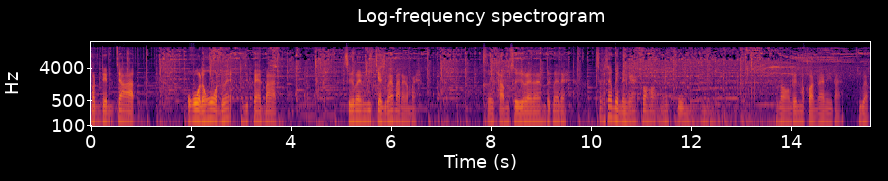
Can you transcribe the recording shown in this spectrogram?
คอนเทนต์จัดโอ้โห แล้วโหดด้วย 18 บาท ซื้อไปเมื่อกี้75 บาทนะครับมาเคยทำซื้ออะไรนะเพื่อนๆนะสักเท่าเป็นหนึ่งนะก็ไม่คุ้มอืมลองเล่นมาก่อนหน้านี้ละคือแบบ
